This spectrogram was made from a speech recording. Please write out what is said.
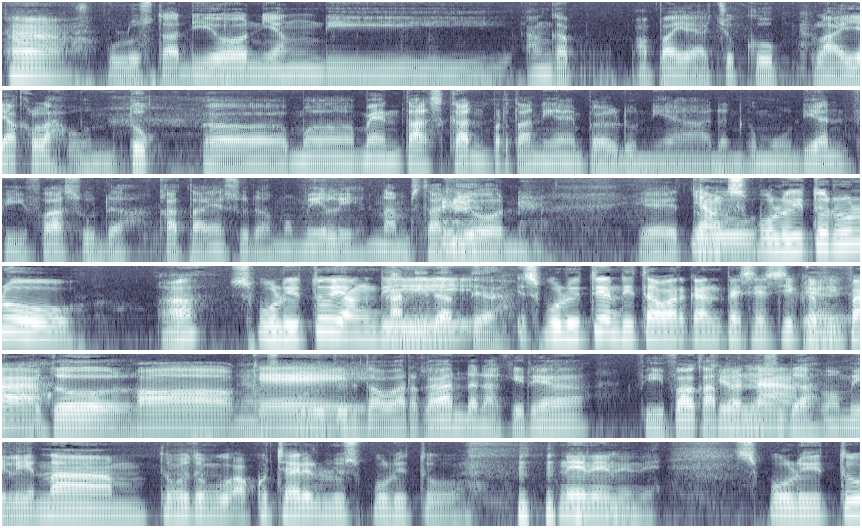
Hah. 10 stadion yang dianggap apa ya cukup layak lah untuk eh, mementaskan pertandingan Piala Dunia dan kemudian FIFA sudah katanya sudah memilih 6 stadion yaitu Yang 10 itu dulu. Hah? 10 itu yang di Kandidat ya? 10 itu yang ditawarkan PSSI ke Ya, FIFA. Betul. Oh, Yang Oke. 10 itu ditawarkan dan akhirnya FIFA katanya enam. sudah memilih 6. Tunggu tunggu, aku cari dulu 10 itu. nih nih nih nih. 10 itu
